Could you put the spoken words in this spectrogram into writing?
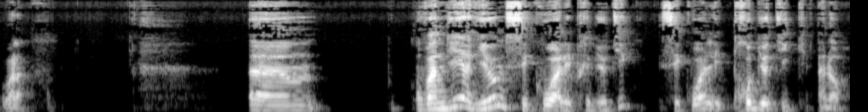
Voilà. Euh, on va me dire, Guillaume, c'est quoi les prébiotiques? C'est quoi les probiotiques? Alors,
